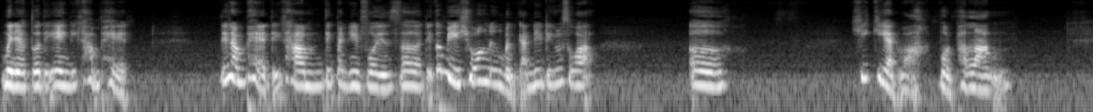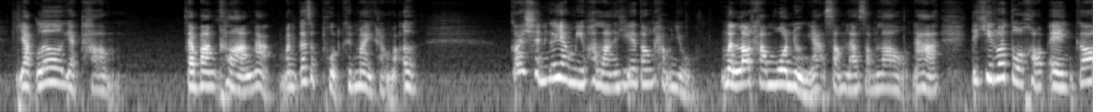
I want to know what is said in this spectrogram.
เหมือนอย่างตัวติ๊กเองที่ทำเพจที่ทำเพจที่ทำที่เป็นอินฟลูเอนเซอร์ที่ก็มีช่วงหนึ่งเหมือนกันที่ติ๊กรู้สึกว่า เออ ขี้เกียจว่ะหมดพลัง อยากเลิกอยากทำแต่บางครั้งอะ มันก็จะผุดขึ้นมาอีกครั้งว่า เออ ก็ฉันก็ยังมีพลังที่จะต้องทำอยู่ เหมือนเราทำวนอยู่เงี้ยซ้ำแล้วซ้ำเล่านะคะที่คิดว่าตัวครอปเองก็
